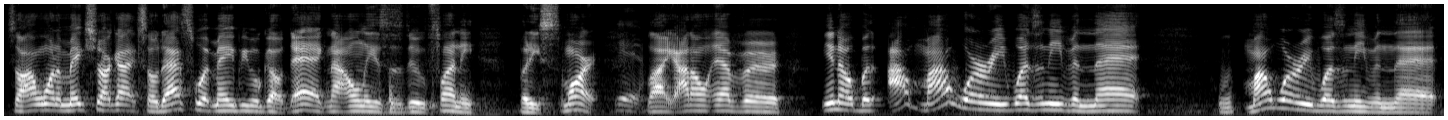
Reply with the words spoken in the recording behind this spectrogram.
So I want to make sure I got. So that's what made people go, "Dag!" Not only is this dude funny, but he's smart. Yeah. Like I don't ever, you know. But I, my worry wasn't even that. My worry wasn't even that.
